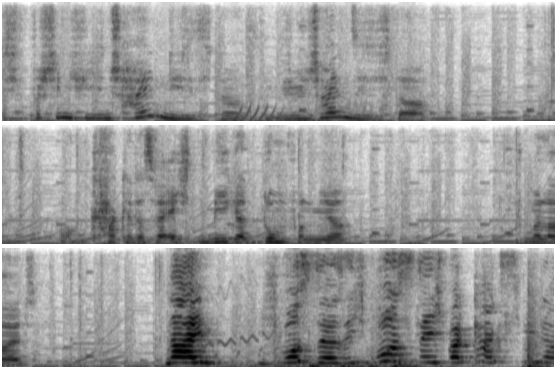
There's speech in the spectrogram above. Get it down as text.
ich verstehe nicht, wie entscheiden die sich da? Wie entscheiden sie sich da? Oh, Kacke, das wäre echt mega dumm von mir. Tut mir leid. Nein! Ich wusste es! Ich wusste! Ich verkack's wieder!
